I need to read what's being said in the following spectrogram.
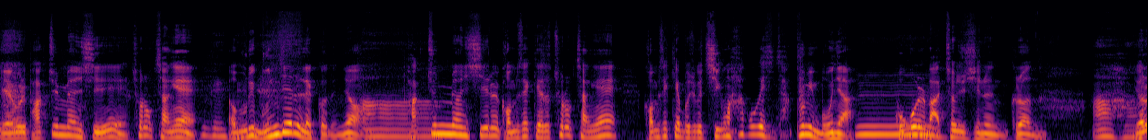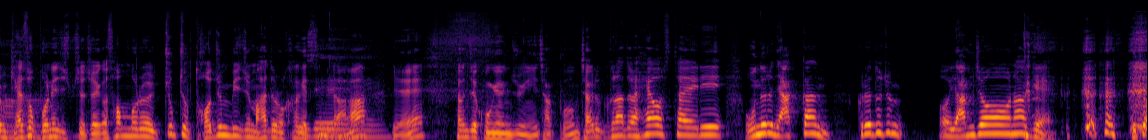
예, 우리 박준면 씨 초록창에 네. 어, 우리 문제를 냈거든요. 아. 박준면 씨를 검색해서 초록창에 검색해 보시고 지금 하고 계신 작품이 뭐냐. 음. 그걸 맞춰 주시는 그런 아하. 여러분 계속 보내주십시오. 저희가 선물을 쭉쭉 더 준비 좀 하도록 하겠습니다. 네. 예. 현재 공연 중인 이 작품. 자, 그리고 그나저나 헤어스타일이 오늘은 약간 그래도 좀 어, 얌전하게. 그죠?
